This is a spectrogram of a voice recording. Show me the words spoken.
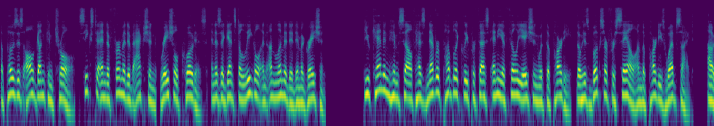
opposes all gun control, seeks to end affirmative action, racial quotas, and is against illegal and unlimited immigration. Buchanan himself has never publicly professed any affiliation with the party, though his books are for sale on the party's website. A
